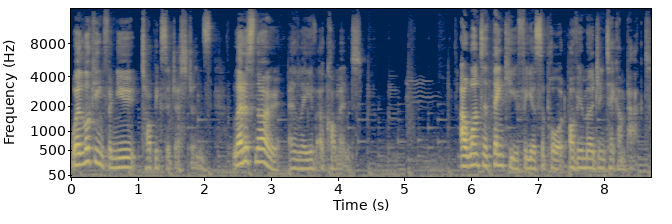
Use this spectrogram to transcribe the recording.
We're looking for new topic suggestions. Let us know and leave a comment. I want to thank you for your support of Emerging Tech Unpacked.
